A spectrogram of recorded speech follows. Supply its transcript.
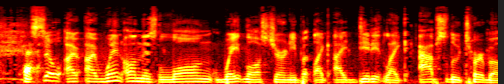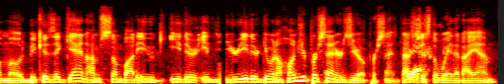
so I, I went on this long weight loss journey, but like I did it like absolute turbo mode because again, I'm somebody who either you're either doing 100% or 0%. That's Yeah. just the way that I am.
